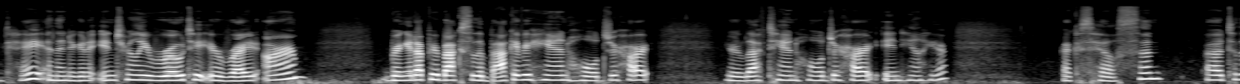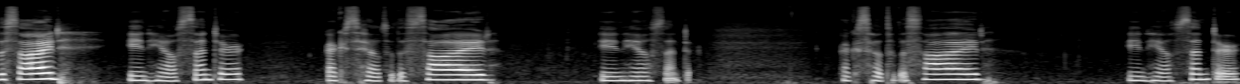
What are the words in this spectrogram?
Okay, and then you're going to internally rotate your right arm. Bring it up your back so the back of your hand holds your heart. Your left hand holds your heart. Inhale here. Exhale cent- uh, to the side. Inhale center. Exhale to the side. Inhale, center. Exhale to the side. Inhale, center.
